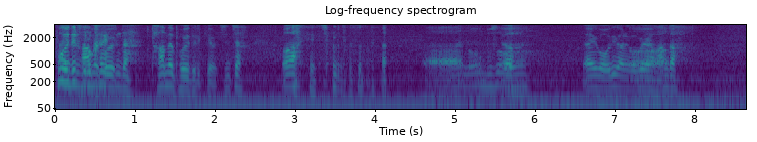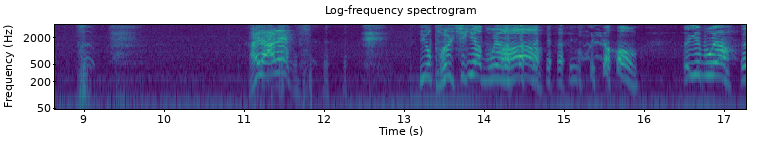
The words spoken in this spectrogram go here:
보여드리도록 다음에 하겠습니다. 보여- 다음에 보여드릴게요. 진짜 와 잘못했습니다. 아 너무 무서워. 야 이거 어디 가는 거왜안 가? 아니 나 안 해. 이거 벌칙이야 뭐야? 형 이게 뭐야? 야,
